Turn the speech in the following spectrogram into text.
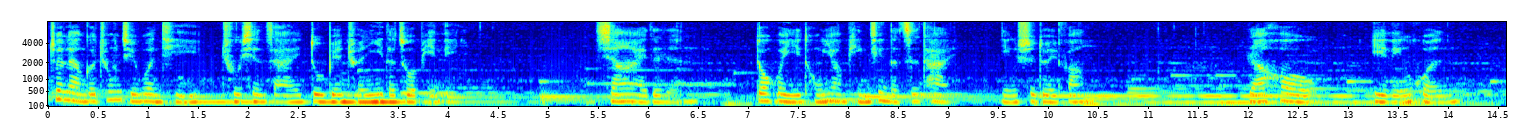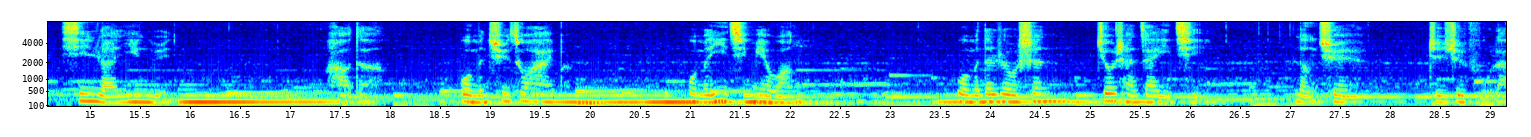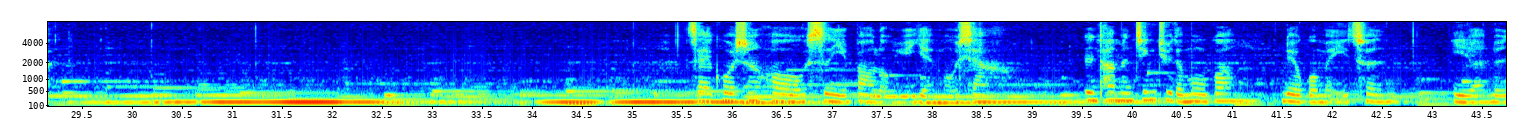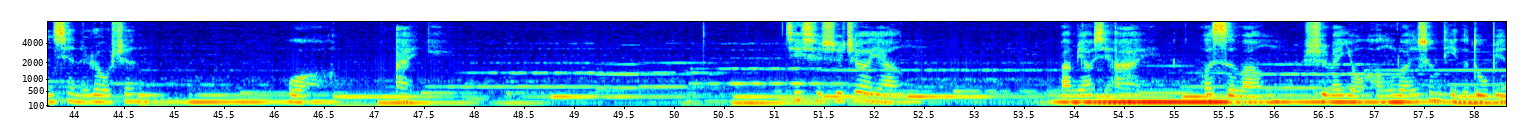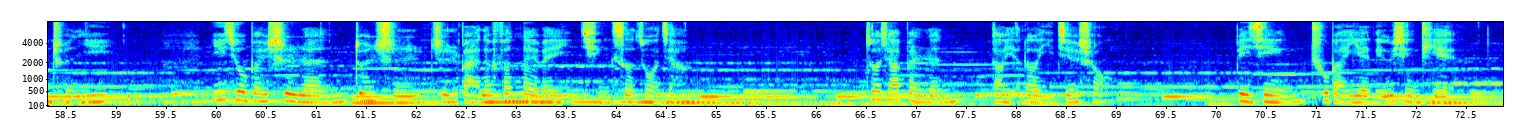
这两个终极问题出现在渡边淳一的作品里。相爱的人都会以同样平静的姿态凝视对方，然后以灵魂。欣然应允。好的，我们去做爱吧。我们一起灭亡。我们的肉身纠缠在一起，冷却，直至腐烂。在过身后肆意暴露于眼眸下，任他们惊惧的目光掠过每一寸。已然沦陷的肉身，我爱你。即使是这样，把描写爱和死亡视为永恒孪生体的渡边淳一，依旧被世人敦实直白地分类为情色作家。作家本人倒也乐意接受，毕竟出版业流行帖。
